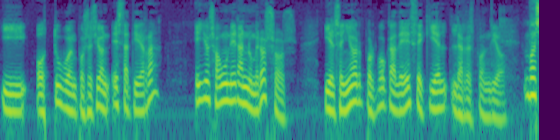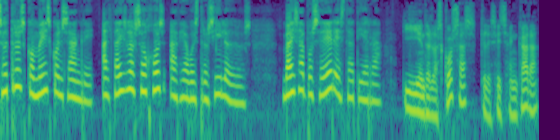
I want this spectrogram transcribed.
y obtuvo en posesión esta tierra, ellos aún eran numerosos, y el Señor por boca de Ezequiel le respondió Vosotros coméis con sangre, alzáis los ojos hacia vuestros ídolos, vais a poseer esta tierra. Y entre las cosas que les echa en cara,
